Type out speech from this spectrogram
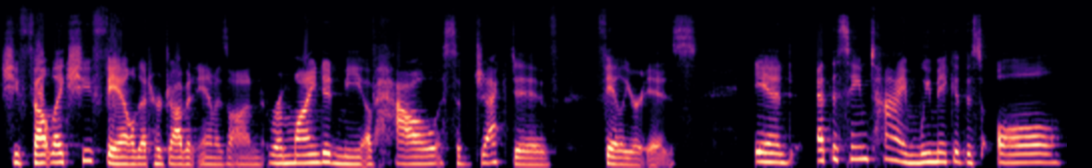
she felt like she failed at her job at Amazon reminded me of how subjective failure is. And at the same time, we make it this all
